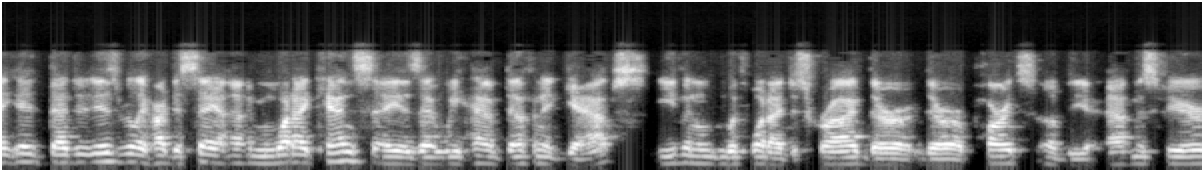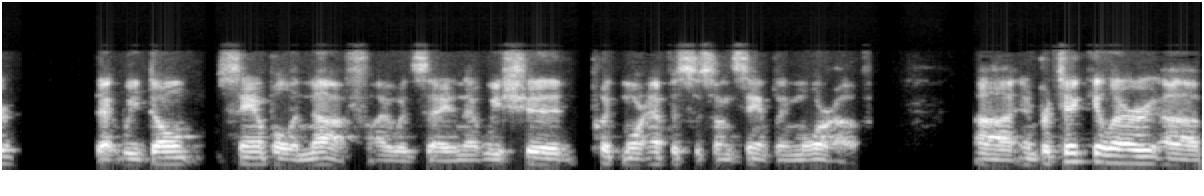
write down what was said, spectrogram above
it, that it is really hard to say. I mean, what I can say is that we have definite gaps, even with what I described. There, there are parts of the atmosphere that we don't sample enough, I would say, and that we should put more emphasis on sampling more of. Uh, in particular, uh,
